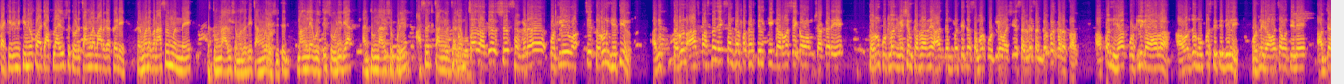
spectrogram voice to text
ताकिदीने की नको आता आपलं आयुष्य थोडं चांगल्या मार्गाकडे तर मला पण असंच म्हणणं आहे तर तुमचं आयुष्यामध्ये काही चांगलं गोष्टी तर चांगल्या गोष्टी सोडी द्या आणि तुमचं आयुष्य पुढे असंच चांगलं जगा भाऊ. तुमचाच आदर्श सगळ्या कुठली तरुण घेतील आणि तरुण आजपासूनच एक संकल्प करतील की गर्वसे ओम शाकाहारी हे तरुण कुठलंच व्यसन करणार नाही. आज गणपतीच्या समोर कुठले वाशी हे सगळे संकल्प करत आहोत. आपण ह्या कुठली गावाला आवर्जून उपस्थिती दिली. कुठली गावाच्या वतीने आमच्या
